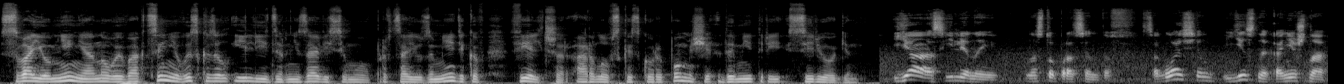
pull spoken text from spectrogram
Свое мнение о новой вакцине высказал и лидер независимого профсоюза медиков, фельдшер Орловской скорой помощи Дмитрий Серегин. Я с Еленой на 100% согласен. Единственное, конечно,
